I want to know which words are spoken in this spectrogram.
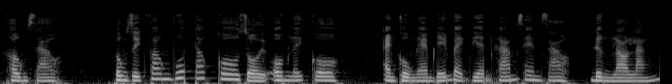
Không sao. Phùng Dịch Phong vuốt tóc cô rồi ôm lấy cô. Anh cùng em đến bệnh viện khám xem sao. Đừng lo lắng.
